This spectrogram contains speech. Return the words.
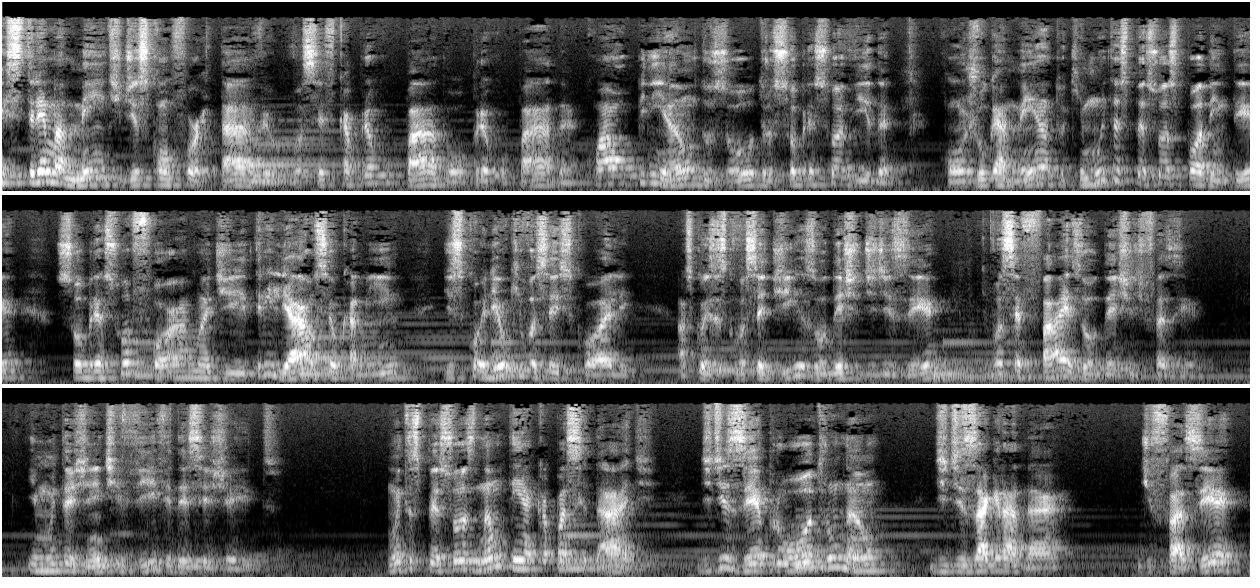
extremamente desconfortável você ficar preocupado ou preocupada com a opinião dos outros sobre a sua vida, com o julgamento que muitas pessoas podem ter sobre a sua forma de trilhar o seu caminho, de escolher o que você escolhe, as coisas que você diz ou deixa de dizer, que você faz ou deixa de fazer. E muita gente vive desse jeito. Muitas pessoas não têm a capacidade de dizer para o outro não, de desagradar, de fazer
